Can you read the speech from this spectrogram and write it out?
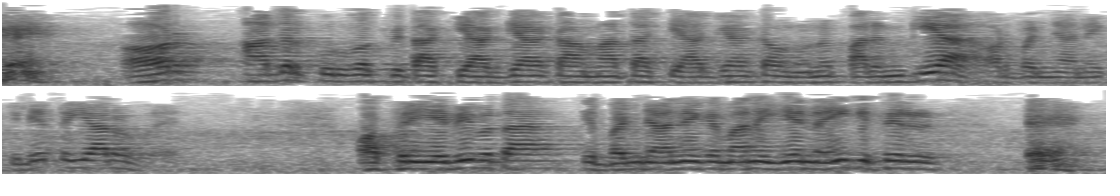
और आदर पूर्वक पिता की आज्ञा का, माता की आज्ञा का उन्होंने पालन किया और बन जाने के लिए तैयार हो गए। और फिर ये भी बताया कि बन जाने के माने ये नहीं कि फिर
